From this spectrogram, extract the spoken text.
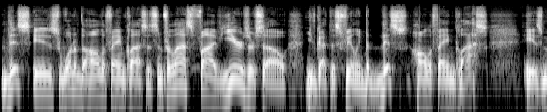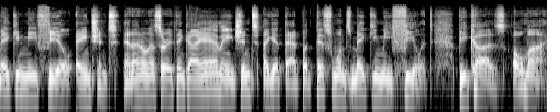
This is one of the Hall of Fame classes. And for the last five years or so, you've got this feeling. But this Hall of Fame class is making me feel ancient. And I don't necessarily think I am ancient. I get that. But this one's making me feel it. Because, oh my,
